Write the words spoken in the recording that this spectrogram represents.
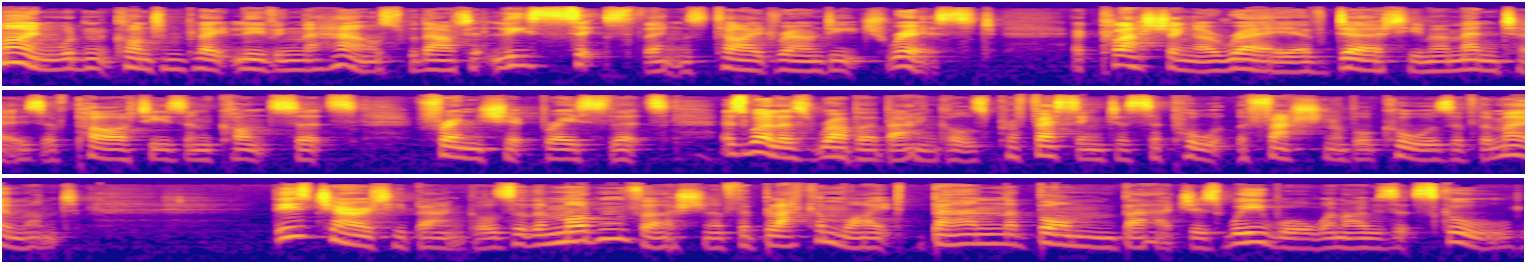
Mine wouldn't contemplate leaving the house without at least six things tied round each wrist a clashing array of dirty mementos of parties and concerts, friendship bracelets, as well as rubber bangles professing to support the fashionable cause of the moment. These charity bangles are the modern version of the black and white ban the bomb badges we wore when I was at school.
